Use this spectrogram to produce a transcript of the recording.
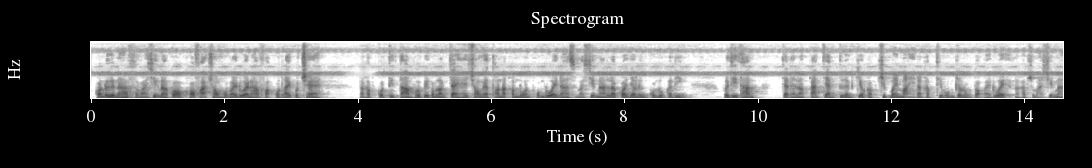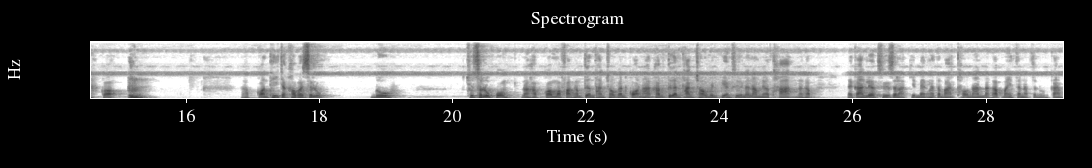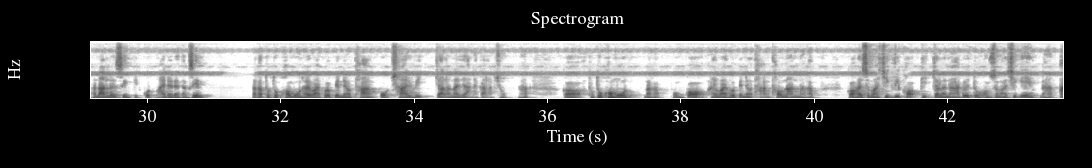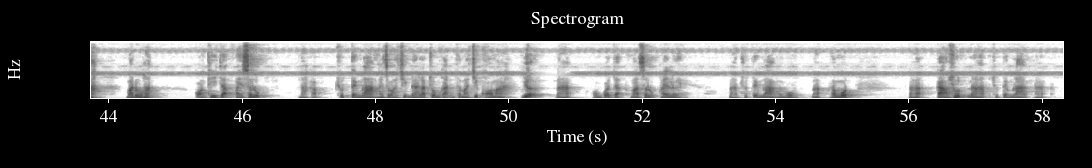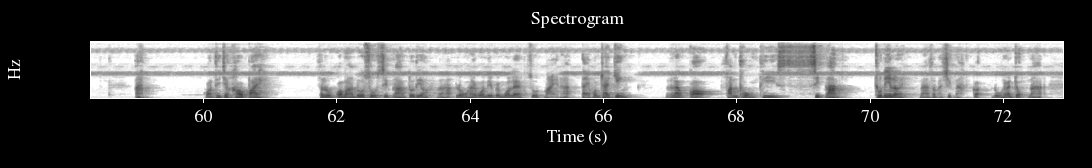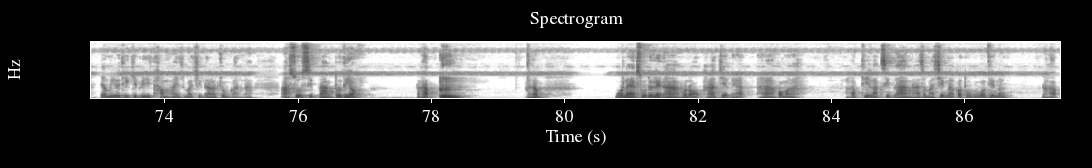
ก่อนอื่นนะครับสมาชิกนะก็ขอฝากช่องผมไว้ด้วยนะครับ ฝากกดไลค์กดแชร์นะครับกดติดตามเพื่อเป็นกำลังใจให้ช่องแอดทอนนักคำนวณผมด้วยนะสมาชิกนั้น แล้วก็อย่าลืมกดลูกกระดิ่ง เพื่อที่ท่านจะได้รับการแจ้งเตือนเกี่ยวกับคลิปใหม่ๆนะครับ ที่ผมจะลงต่อไปด้วยนะครับ สมาชิกนะก็นะครับก่อนที่จะเข้าไปสรุปดูชุดสรุปผมนะครับ ก็มาฟังคำเตือนทางช่องกันก่อนนะคำเตือนทางช่องเป็นเพียงสื่อแนะนำแนวทางนะครับ ในการเลือกซื้อสลากกินแบ่งรัฐบาลเท่านั้นนะครับไม่สนับสนุนการพนันหรือสิ่งผิดกฎหมายใดๆทั้งสิ้นนะครับทุกๆ ข้อมูลให้ไว้เพื่อเป็นแนวทางโปรดใช้วิจารณญาณในการรับชมนะฮะก็ทุกๆ ข้อมูลนะครับ ผมก็ให้ไว้เพื่อเป็นแนวทางเท่านั้นนะครับ ก็ให้สมาชิกวิเคราะห์พิจารณาด้วยตัวของสมาชิกเองนะฮะอะมาดูฮะก่อนที่จะไปสรุปนะครับชุดเต็มร่างให้สมาชิกได้รับชมกัน สมาชิกขอมาเยอะนะฮะผมก็จะมาสรุปให้เลยนะชุดเต็มร่างของผมนะทั้งหมด นะฮะเก้าชุดนะฮะชุดเต็มร่างนะฮะอะก่อนที่จะเข้าไปสรุปก็มาดูสูตรสิบร่างตัวเดียวนะฮะลงให้วันนี้เป็นวันแรกสูตรใหม่นะฮะแต่ผมใช้จริง แล้วก็ฟันธงที่สิบร่างชุดนี้เลยนะสมาชิกนะก็ดูให้มันจบนะฮะเดี๋ยวมีวิธีคิดวิธีทำให้สมาชิกได้รับชมกันนะอะสูตรสิบร่างตัวเดียวนะครับนะครับงวดแรกสูตรได้เลขห้าพอออกห้าเจ็ดนะฮะห้าก็มา นะครับที่หลักสิบล่างนะฮะสมาชิกนะก็ถูกเป็นงวดที่หนึ่งนะครับ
